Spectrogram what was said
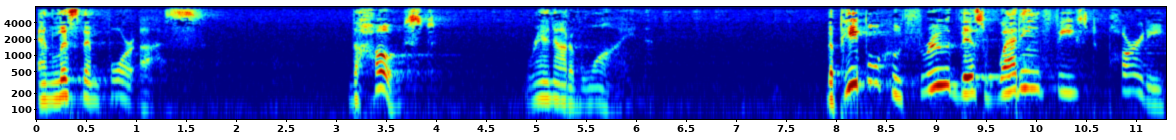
and lists them for us. The host ran out of wine. The people who threw this wedding feast party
